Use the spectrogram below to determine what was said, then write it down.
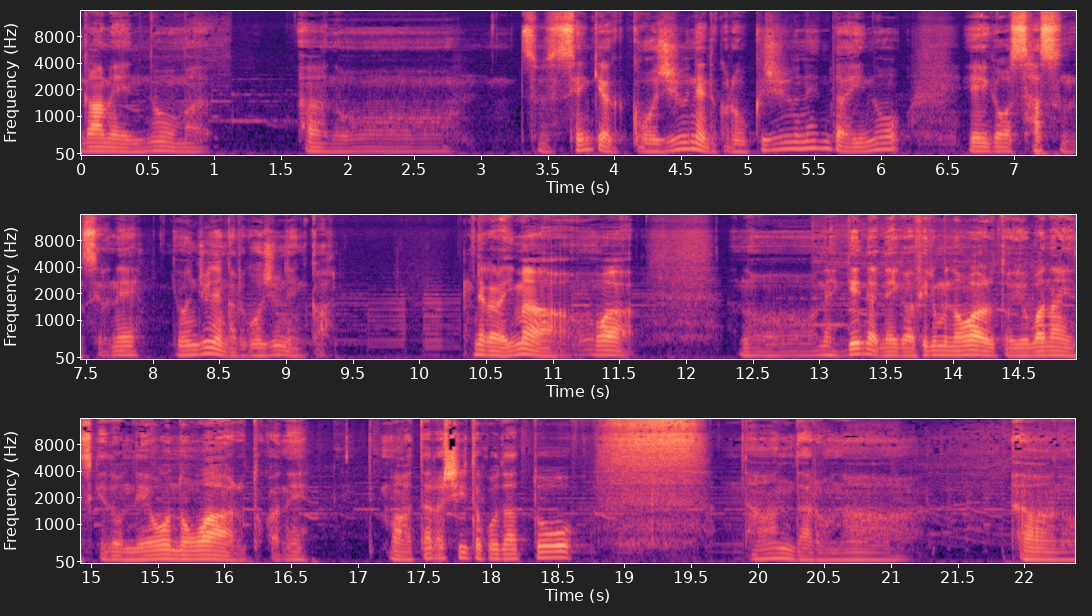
画面のまああの1950年とか60年代の映画を指すんですよね。40年から50年か。だから今はあのー、ね現代の映画はフィルムノワールと呼ばないんですけどネオノワールとかね。まあ新しいとこだとなんだろうな。あの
